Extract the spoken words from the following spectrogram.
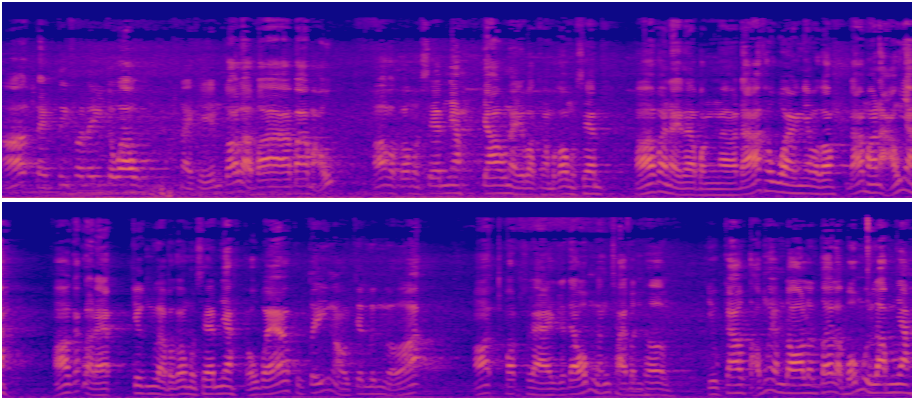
Đó đèn Tiffany châu Âu. Này thì em có là ba ba mẫu đó bà con mình xem nha. Trao này bà, bà con mình xem. Đó cái này là bằng à, đá thấu quang nha bà con. Đá mã não nha. Đó rất là đẹp. Chân là bà con mình xem nha. Cậu bé cô tí ngồi trên lưng ngựa đó bọc xài đốn ngắn xài bình thường. Chiều cao tổng em đo lên tới là 45 nha.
